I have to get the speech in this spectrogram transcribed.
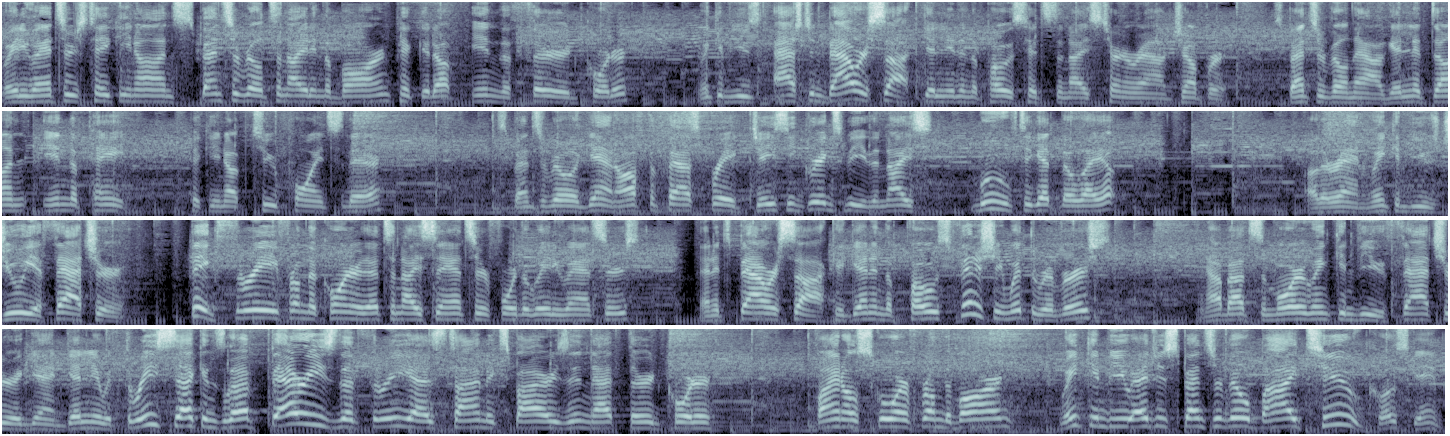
Lady Lancers taking on Spencerville tonight in the barn. Pick it up in the third quarter. Lincolnview's Ashton Bowersock getting it in the post, hits the nice turnaround jumper. Spencerville now getting it done in the paint, picking up two points there. Spencerville again off the fast break. JC Grigsby, the nice move to get the layup. Other end, Lincolnview's Julia Thatcher. Big three from the corner. That's a nice answer for the Lady Lancers. And it's Bowersock again in the post, finishing with the reverse. And how about some more Lincolnview? Thatcher again, getting it with three seconds left, buries the three as time expires in that third quarter. Final score from the barn, Lincolnview edges Spencerville by two. Close game.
